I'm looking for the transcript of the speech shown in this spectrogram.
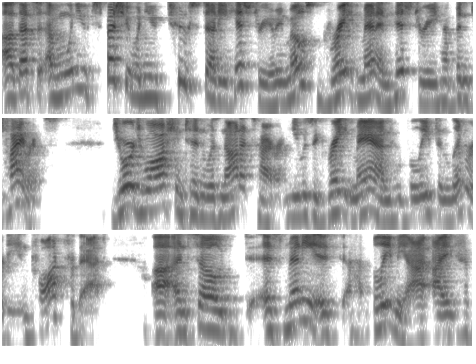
uh, that's I mean, when you, especially when you too study history. I mean, most great men in history have been tyrants. George Washington was not a tyrant. He was a great man who believed in liberty and fought for that. Uh, and so, as many, believe me, I, I, have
